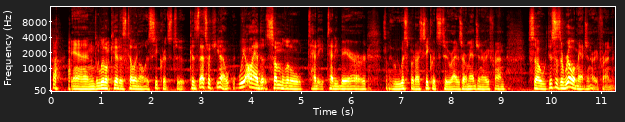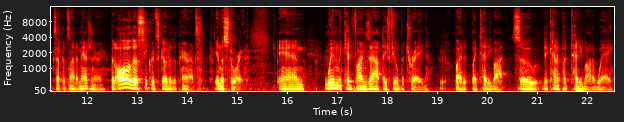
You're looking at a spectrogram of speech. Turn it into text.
and the little kid is telling all his secrets to, because that's what you know. We all had some little teddy teddy bear or something we whispered our secrets to, right, as our imaginary friend. So this is a real imaginary friend, except it's not imaginary. But all of those secrets go to the parents in the story, and when the kid finds out, they feel betrayed by, the, by Teddy Bot. So they kind of put Teddy Bot away,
